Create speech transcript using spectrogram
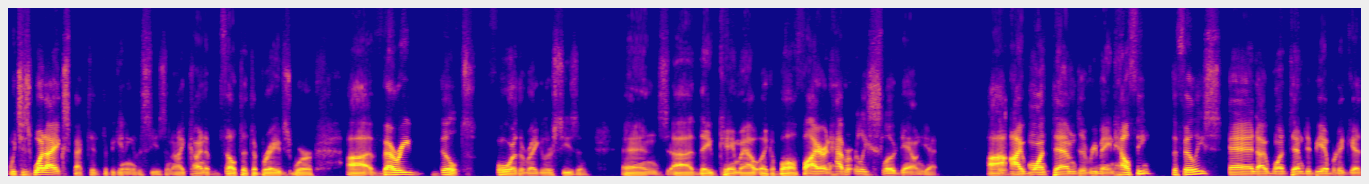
which is what I expected at the beginning of the season. I kind of felt that the Braves were uh, very built for the regular season. And uh, they came out like a ball of fire and haven't really slowed down yet. Uh, I want them to remain healthy, the Phillies, and I want them to be able to get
